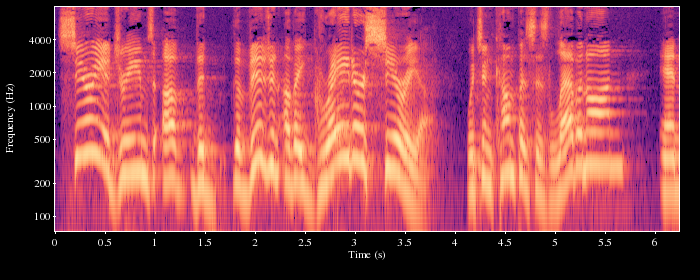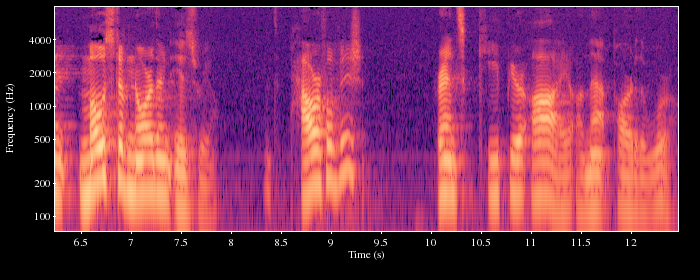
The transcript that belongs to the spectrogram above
Syria dreams of the, the vision of a greater Syria, which encompasses Lebanon and most of northern Israel. It's a powerful vision. Friends, keep your eye on that part of the world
